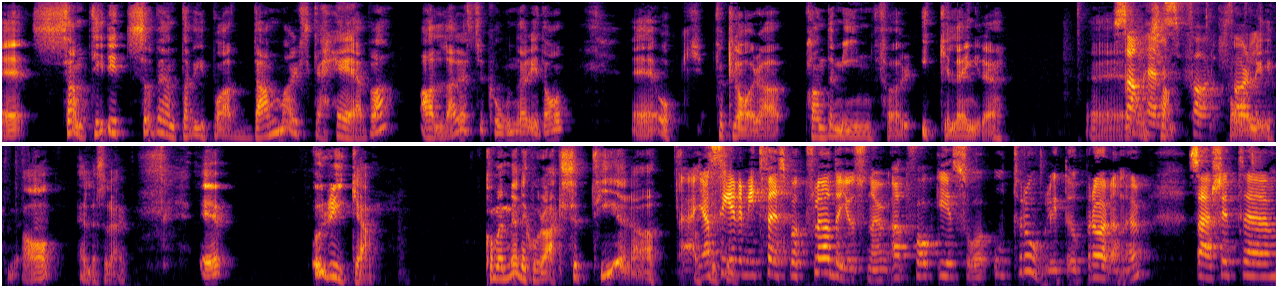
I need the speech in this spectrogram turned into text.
Eh, samtidigt så väntar vi på att Danmark ska häva alla restriktioner idag eh, och förklara pandemin för icke längre eh, samhällsfarlig. Ja, eller sådär. Eh, Ulrika, kommer människor att acceptera att... Jag att ser i mitt Facebookflöde just nu att folk är så otroligt upprörda nu. Särskilt eh,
